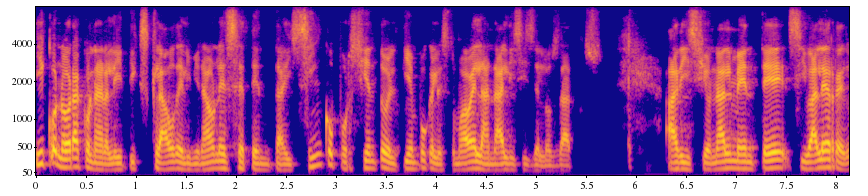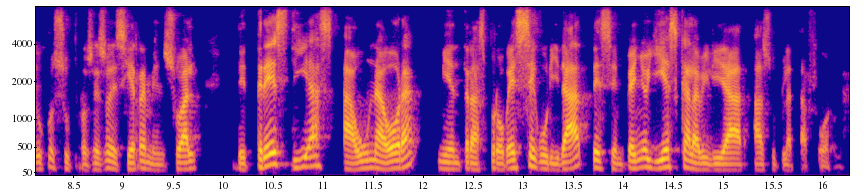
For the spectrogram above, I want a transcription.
Y con Oracle Analytics Cloud eliminaron el 75% del tiempo que les tomaba el análisis de los datos. Adicionalmente, Civale redujo su proceso de cierre mensual de tres días a una hora mientras provee seguridad, desempeño y escalabilidad a su plataforma.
